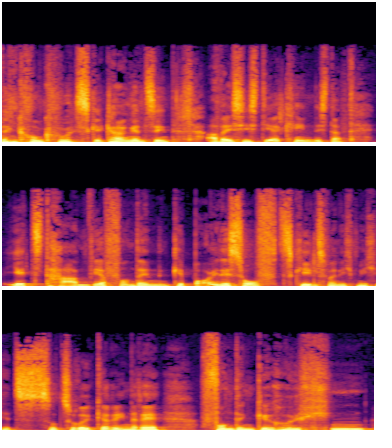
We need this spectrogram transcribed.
den Konkurs gegangen sind. Aber es ist die Erkenntnis da. Jetzt haben wir von den Gebäude-Soft Skills, wenn ich mich jetzt so zurückerinnere, von den Gerüchen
